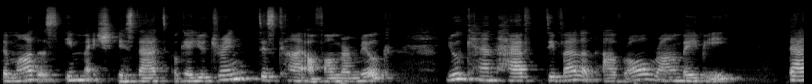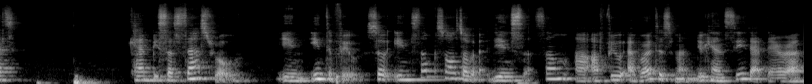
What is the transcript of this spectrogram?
the mother's image is that okay, you drink this kind of formula milk, you can have developed a all-round baby that can be successful in interview. So in some sorts of in some uh, a few advertisement, you can see that there are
